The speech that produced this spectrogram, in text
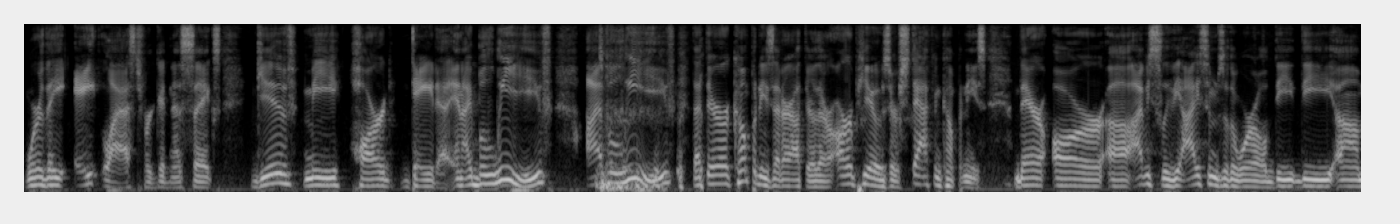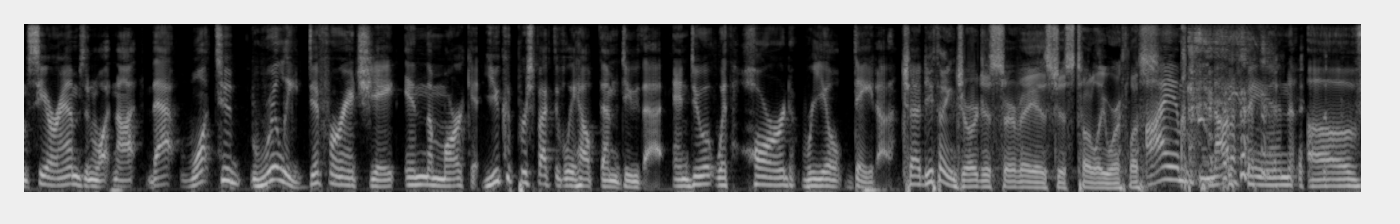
where they ate last. For goodness sakes, give me hard data. And I believe, I believe that there are companies that are out there. There are RPOs, there are staffing companies, there are uh, obviously the iCIMS of the world, the the um, CRMs and whatnot that want to really differentiate in the market. You could prospectively help them do that and do it with hard, real data. Chad, do you think George's survey is just totally worthless? I am not a fan of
